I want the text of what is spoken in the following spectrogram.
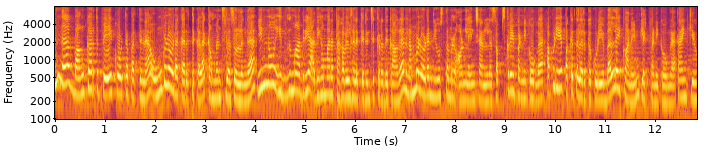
இந்த பங்கார்த் பே கோட்டை பத்தின உங்களோட கருத்துக்களை கமெண்ட்ஸ்ல சொல்லுங்க. இன்னும் இது மாதிரி அதிகமான தகவல்களை தெரிஞ்சுக்கிறதுக்காக நம்மளோட நியூஸ் தமிழ் ஆன்லைன் சேனலை சப்ஸ்கிரைப் பண்ணிக்கோங்க. அப்படியே பக்கத்துல இருக்கக்கூடிய பெல் ஐக்கானையும் கிளிக் பண்ணிக்கோங்க. தேங்க்யூ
